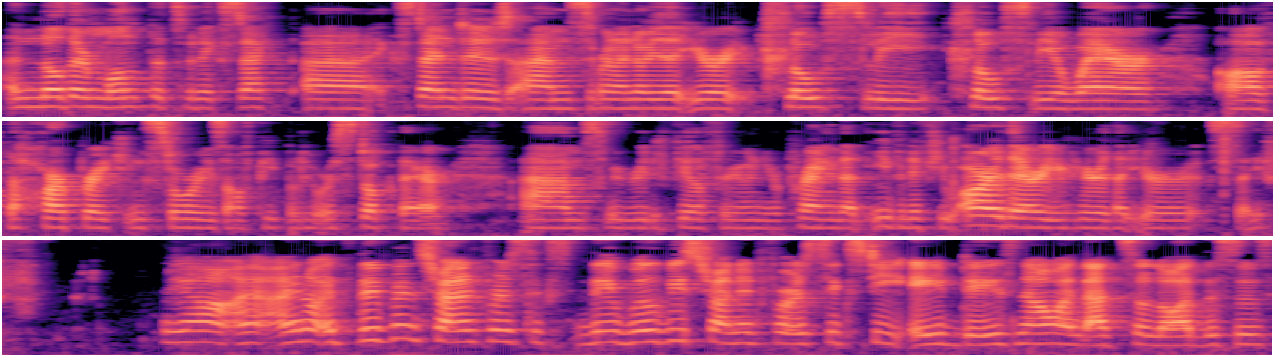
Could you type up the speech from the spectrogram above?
Another month that's been uh, extended. Um, Simran, I know that you're closely, closely aware of the heartbreaking stories of people who are stuck there. Um, so we really feel for you, and you're praying that even if you are there, you hear that you're safe. Yeah, I, I know. It's, they've been stranded for six. They will be stranded for 68 days now, and that's a lot. This is.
